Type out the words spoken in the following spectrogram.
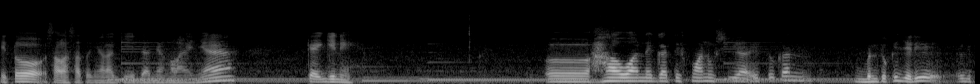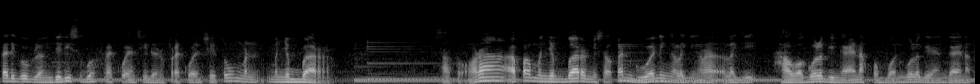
Itu salah satunya lagi. Dan yang lainnya kayak gini uh, hawa negatif manusia itu kan bentuknya jadi tadi gue bilang jadi sebuah frekuensi dan frekuensi itu men menyebar. Satu orang apa menyebar. Misalkan gue nih lagi lagi hawa gue lagi nggak enak pembawaan gue lagi nggak enak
